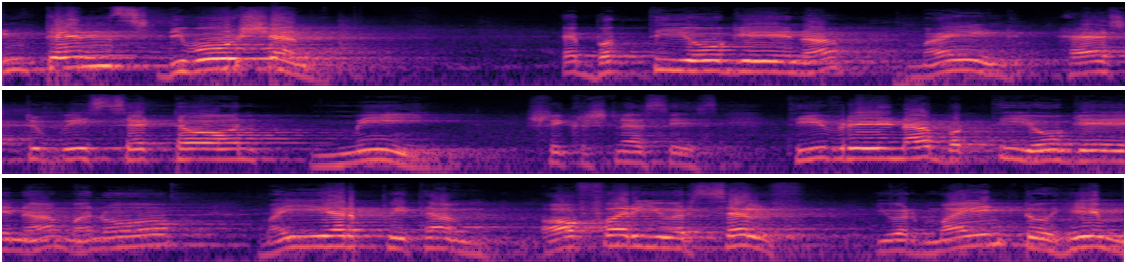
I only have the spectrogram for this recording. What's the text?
intense devotion a ಭಕ್ತಿಯೋಗೇನ mind has to be set on me Shrikrishna says ತೀವ್ರೇಣ ಭಕ್ತಿಯೋಗೇನ ಮನೋ ಮೈಯರ್ಪಿತಂ offer yourself your mind to him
